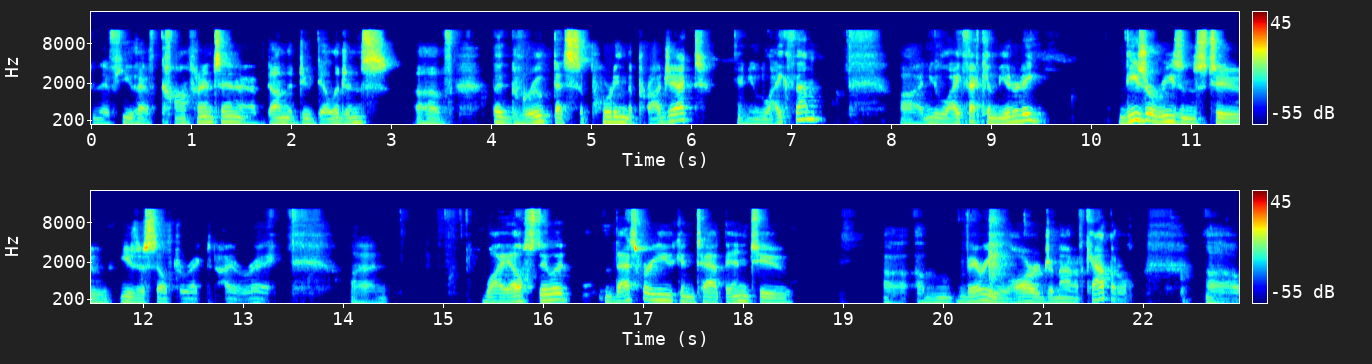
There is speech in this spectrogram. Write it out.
and if you have confidence in and have done the due diligence of the group that's supporting the project and you like them uh, and you like that community, these are reasons to use a self-directed IRA. Uh, why else do it? That's where you can tap into uh, a very large amount of capital. Uh,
